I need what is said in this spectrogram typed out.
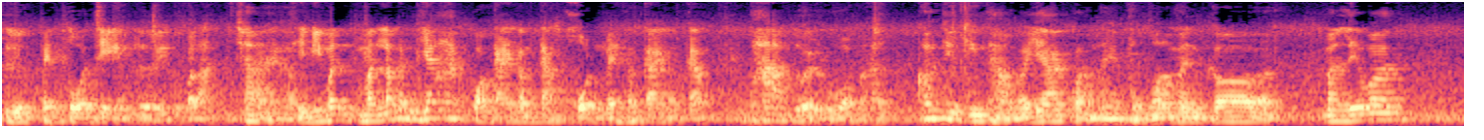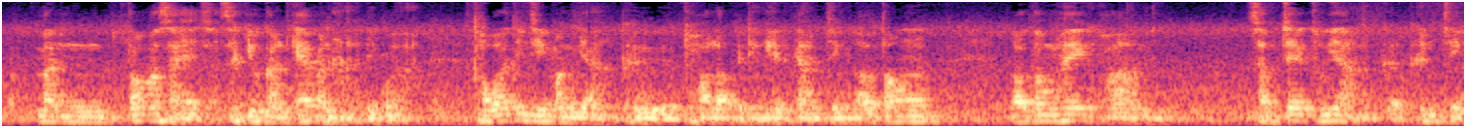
คือเป็นตัวเจมส์เลยถูกปะล่ะใช่ครับทีนี้มันมันแล้วมันยากกว่าการกำกับคนไหมกับการกำกับภาพโดยรวมอะครับก็จริง ๆ ถามว่ายากกว่าไหมผมว่ามันก็มันเรียกว่ามันต้องอาศัยสกิลการแก้ปัญหาดีกว่า เพราะว่าจริง ๆ บางอย่างคือพอเราไปถึงเหตุการณ์จริงเราต้องเราต้องให้ความ subject ทุกอย่างมันเกิดขึ้นจริง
